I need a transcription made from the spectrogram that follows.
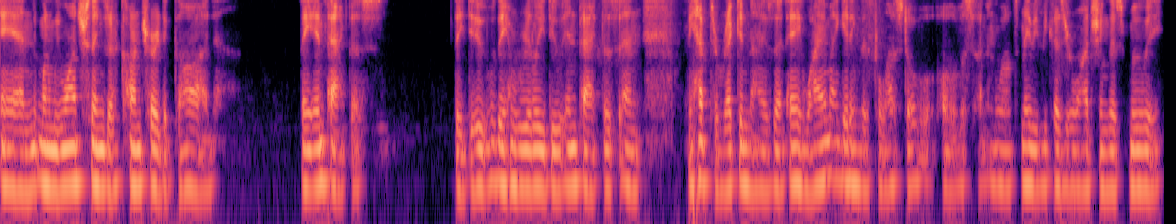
and when we watch things that are contrary to God, they impact us. They do. They really do impact us, and we have to recognize that. Hey, why am I getting this lust all, all of a sudden? Well, it's maybe because you're watching this movie,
